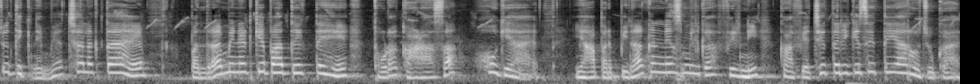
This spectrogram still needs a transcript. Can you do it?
जो दिखने में अच्छा लगता है। पंद्रह मिनट के बाद देखते हैं थोड़ा गाढ़ा सा हो गया है। यहाँ पर बिना कंडेंस मिल्क का फिरनी काफ़ी अच्छे तरीके से तैयार हो चुका है,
